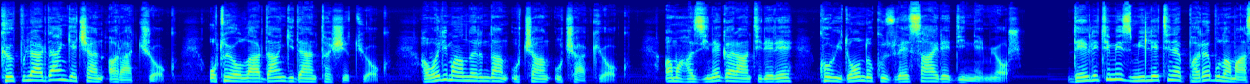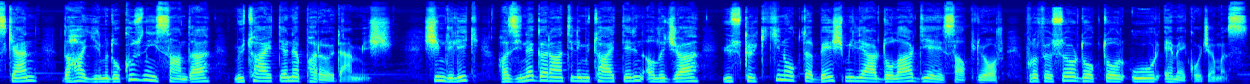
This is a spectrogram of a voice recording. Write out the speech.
Köprülerden geçen araç yok. Otoyollardan giden taşıt yok. Havalimanlarından uçan uçak yok. Ama hazine garantileri Covid-19 vesaire dinlemiyor. Devletimiz milletine para bulamazken daha 29 Nisan'da müteahhitlerine para ödenmiş. Şimdilik hazine garantili müteahhitlerin alacağı 142.5 milyar dolar diye hesaplıyor Profesör Doktor Uğur Emek hocamız.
